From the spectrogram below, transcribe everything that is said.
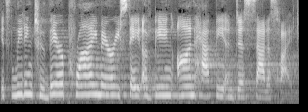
It's leading to their primary state of being unhappy and dissatisfied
